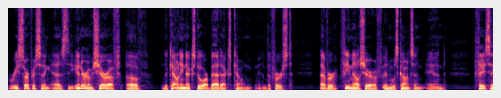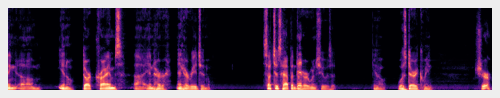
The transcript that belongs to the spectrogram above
resurfacing as the interim sheriff of the county next door, Bad Axe County, the first ever female sheriff in Wisconsin, and facing um, you know dark crimes uh, in her in her region, such as happened to and, her when she was at you know was Dairy Queen. Sure.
